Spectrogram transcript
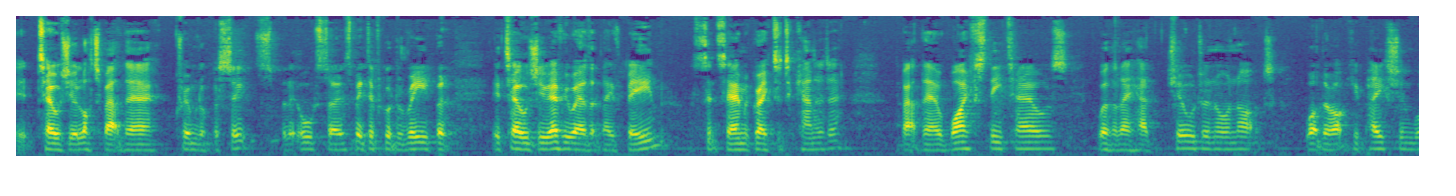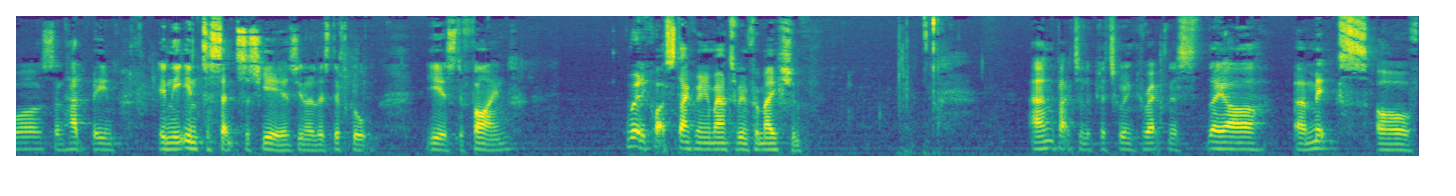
it tells you a lot about their criminal pursuits, but it also, it's a bit difficult to read, but it tells you everywhere that they've been since they emigrated to Canada, about their wife's details, whether they had children or not, what their occupation was, and had been in the intercensus years. You know, there's difficult years to find. Really quite a staggering amount of information. And back to the political incorrectness, they are a mix of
